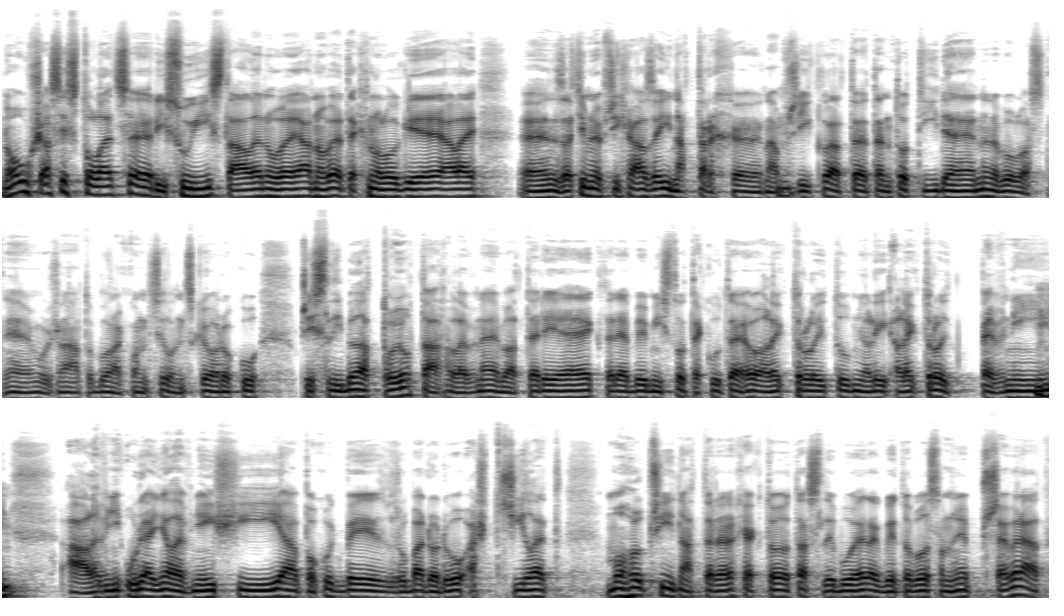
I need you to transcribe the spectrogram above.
No už asi 100 let se rýsují stále nové a nové technologie, ale eh, zatím nepřicházejí na trh. Eh, například eh, tento týden, nebo vlastně možná to bylo na konci loňského roku, přislíbila Toyota levné baterie, které by místo tekutého elektrolytu měly elektrolyt pevný mm. a levní, údajně levnější a pokud by zhruba do dvou až tří let mohl přijít na trh, jak Toyota slibuje, tak by to byl samozřejmě převrat.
